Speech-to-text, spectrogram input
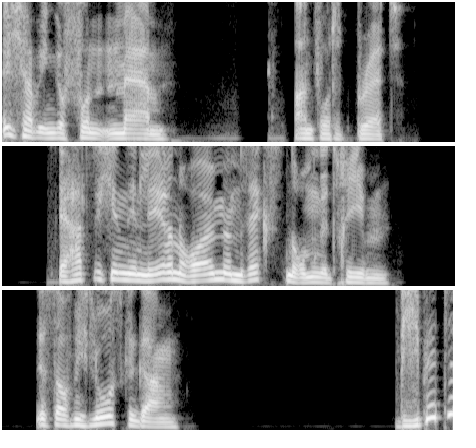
Ich habe ihn gefunden, Ma'am, antwortet Brett. Er hat sich in den leeren Räumen im Sechsten rumgetrieben. Ist auf mich losgegangen. Wie bitte?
